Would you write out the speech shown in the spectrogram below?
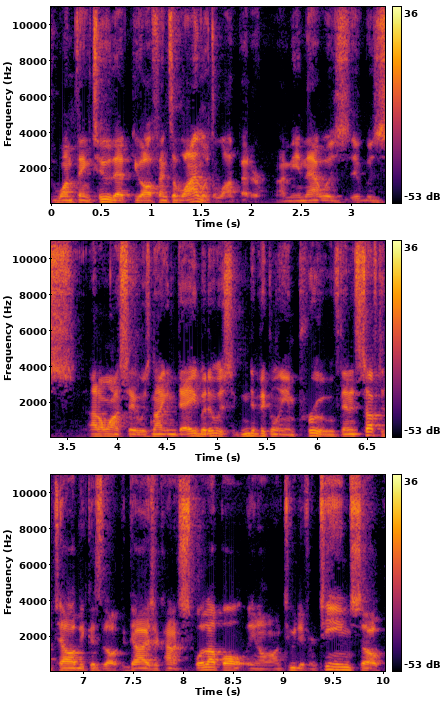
one thing too that the offensive line looked a lot better. I mean, that was it was I don't want to say it was night and day, but it was significantly improved. And it's tough to tell because the, guys are kind of split up all you know on two different teams, so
